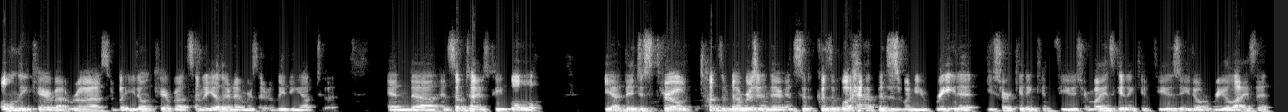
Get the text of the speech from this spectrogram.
only care about ROAS, but you don't care about some of the other numbers that are leading up to it. And uh, and sometimes people, yeah, they just throw tons of numbers in there. And so because what happens is when you read it, you start getting confused. Your mind's getting confused and you don't realize it.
